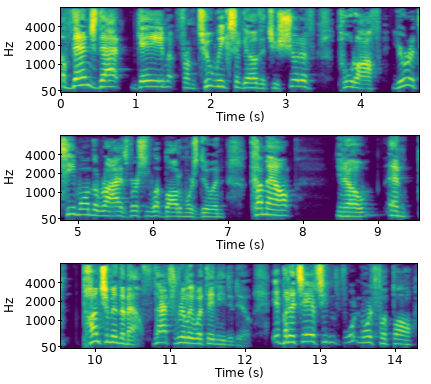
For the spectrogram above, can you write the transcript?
Avenge that game from two weeks ago that you should have pulled off. You're a team on the rise versus what Baltimore's doing. Come out, you know, and punch them in the mouth. That's really what they need to do. But it's AFC North football.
